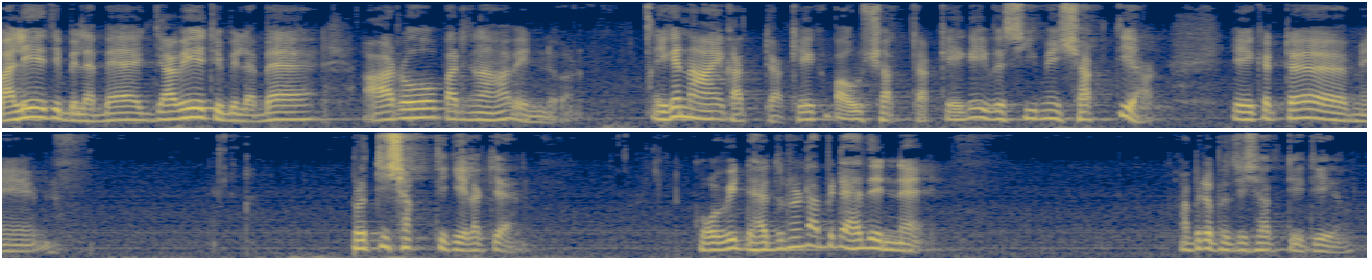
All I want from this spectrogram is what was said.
බලයේ තිබිලා බෑ, ජවයේ තිබිලා බෑ. ආරෝ පරිණාම වෙන්න ඕන. ඒක නායකත්වයක්, ඒක පෞරුෂත්වයක්, ඒක ඉවසීමේ ශක්තියක්. ඒකට මේ ප්‍රතිශක්ති කියලා කියන්නේ. කොවිඩ් හැදුනට අපිට හැදෙන්නේ නැහැ. අපිට ප්‍රතිශක්තිය තියෙනවා.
